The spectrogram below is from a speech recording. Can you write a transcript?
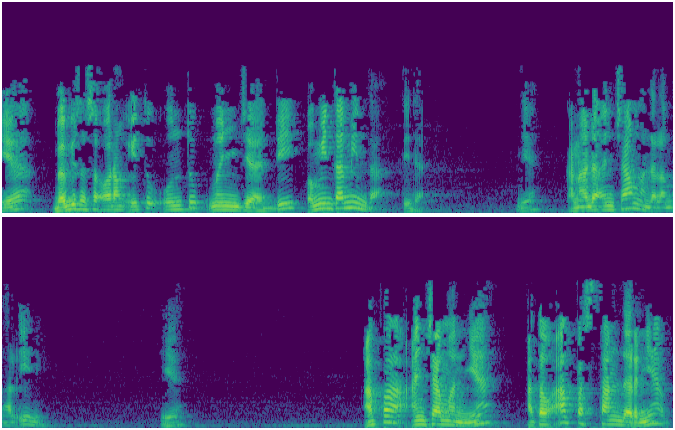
ya bagi seseorang itu untuk menjadi peminta-minta tidak ya karena ada ancaman dalam hal ini ya apa ancamannya atau apa standarnya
